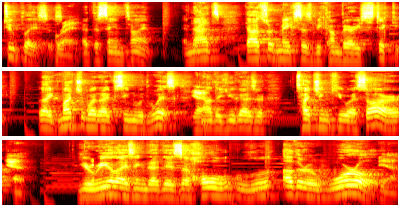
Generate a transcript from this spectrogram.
two places Right. at the same time. And that's that's what makes us become very sticky. Like much of what I've seen with Whisk. Yeah. Now that you guys are touching QSR, Yeah. you're realizing that there's a whole other world Yeah.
